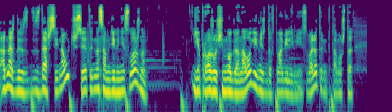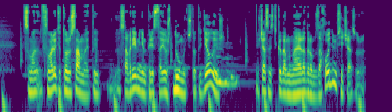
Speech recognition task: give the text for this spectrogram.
однажды сдашься и научишься, это на самом деле несложно. Я провожу очень много аналогий между автомобилями и самолетами, потому что в, само- в самолете то же самое. Ты со временем перестаешь думать, что ты делаешь. Мгм. В частности, когда мы на аэродром заходим сейчас уже,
